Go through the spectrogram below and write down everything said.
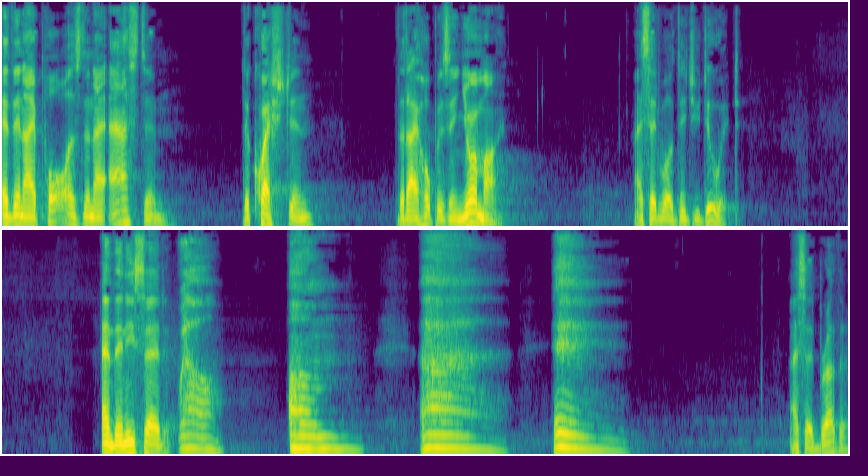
And then I paused and I asked him the question that I hope is in your mind. I said, Well, did you do it? And then he said, Well, um, uh, eh. I said, Brother,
